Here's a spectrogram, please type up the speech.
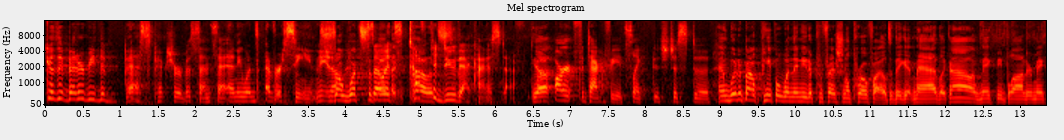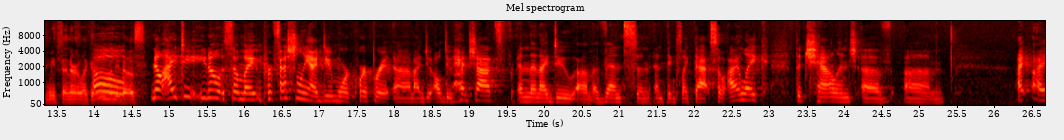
Because it better be the best picture of a sunset anyone's ever seen. You know? So what's the So it's tough to do that kind of stuff. Yeah. Art photography. It's like it's just. a... And what about people when they need a professional profile? Do they get mad, like, oh, make me blonder, make me thinner, like everybody does? Oh, No, I do. You know, so my professionally, I do more corporate. Um, I do. I'll do headshots, and then I do um, events and, and things like that. So I like the challenge of. Um, I, I,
